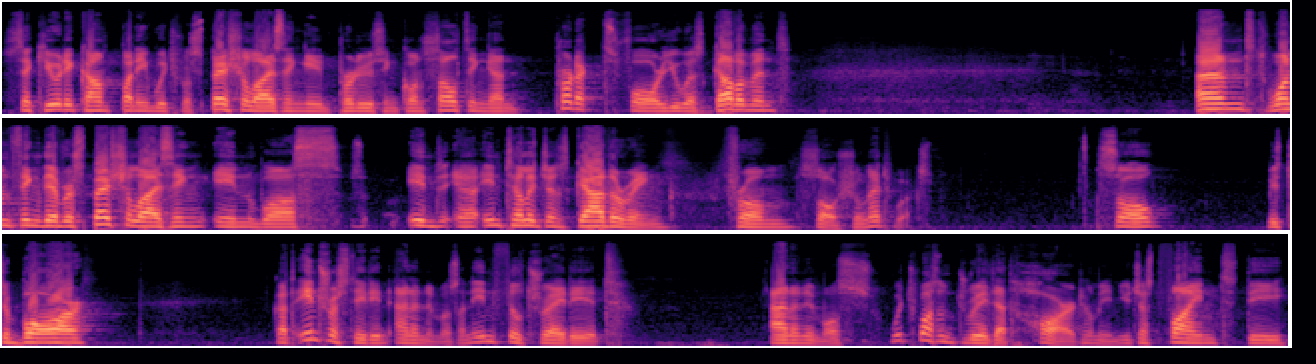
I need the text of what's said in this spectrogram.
security company which was specializing in producing consulting and products for US government. And one thing they were specializing in was in, uh, intelligence gathering from social networks. So Mr. Barr got interested in Anonymous and infiltrated Anonymous, which wasn't really that hard. I mean, you just find the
